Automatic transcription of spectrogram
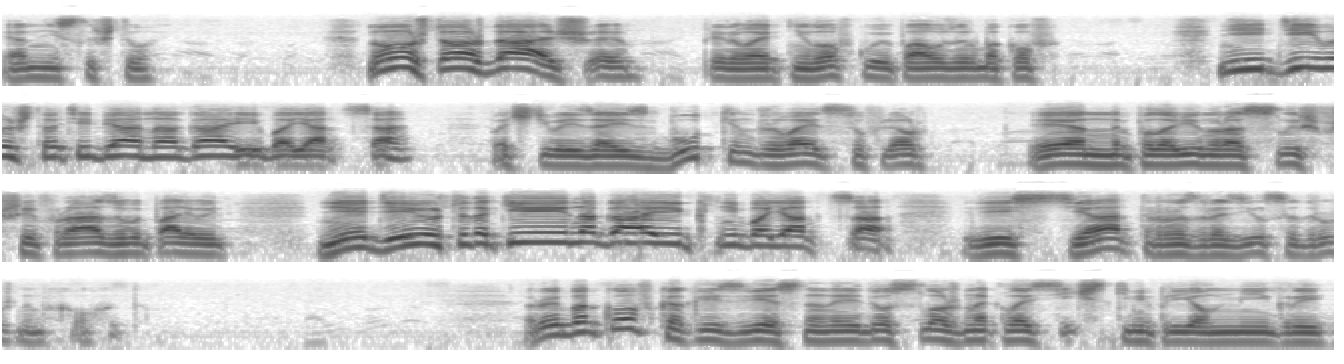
И он не слышит его. «Ну что ж дальше?» — прерывает неловкую паузу Рыбаков. «Не диво, что тебя нога и боятся», — почти вылезая из будки, надрывает суфлер. Эн, наполовину расслышавший фразу, выпаливает — не диво, что такие нагаек не боятся. Весь театр разразился дружным хохотом. Рыбаков, как известно, наряду сложно-классическими приемами игры,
